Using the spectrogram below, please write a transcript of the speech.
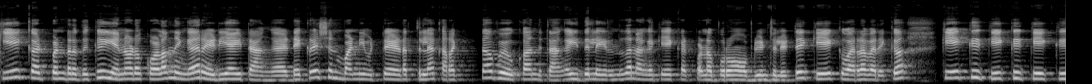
கேக் கட் பண்ணுறதுக்கு என்னோட குழந்தைங்க ரெடி ஆயிட்டாங்க. டெக்கரேஷன் பண்ணி விட்ட இடத்துல கரெக்டாக போய் உட்காந்துட்டாங்க இதில் இருந்து தான் நாங்கள் கேக் கட் பண்ண போகிறோம் அப்படின்னு சொல்லிட்டு கேக் வர வரைக்கும் கேக்கு கேக்கு கேக்கு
